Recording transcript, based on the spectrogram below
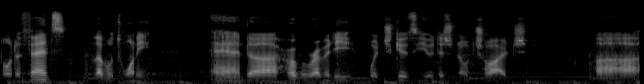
bow defense, level 20, and uh, Herbal Remedy, which gives you additional charge uh,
